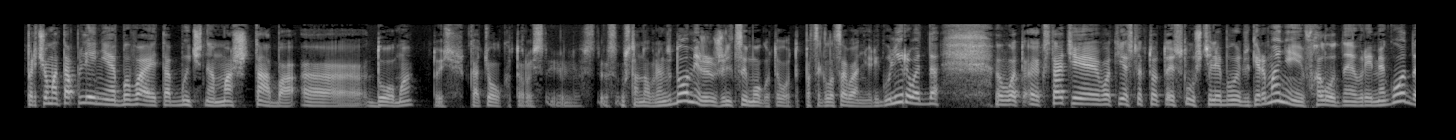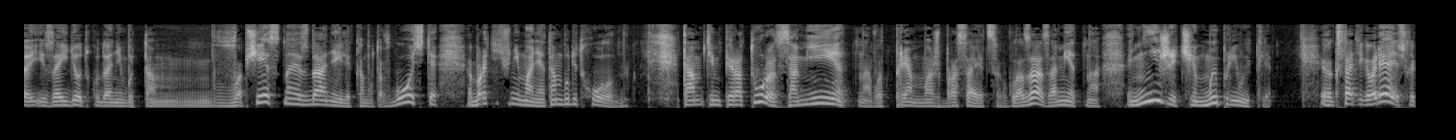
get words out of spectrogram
Причем отопление бывает обычно масштаба э, дома, то есть котел, который установлен в доме, жильцы могут его по согласованию регулировать, да. Вот. Э, кстати, вот если кто-то из слушателей будет в Германии в холодное время года и зайдет куда-нибудь там в общественное здание или кому-то в гости, обратите внимание, там будет холодно. Там температура заметно, вот прям аж бросается в глаза, заметно ниже, чем мы привыкли. Э, кстати говоря, если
